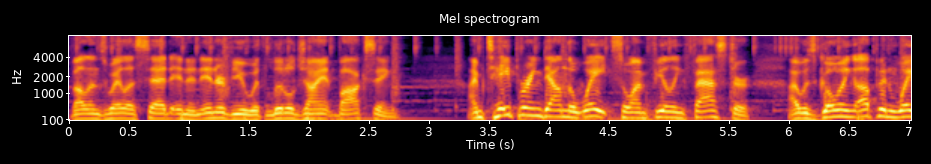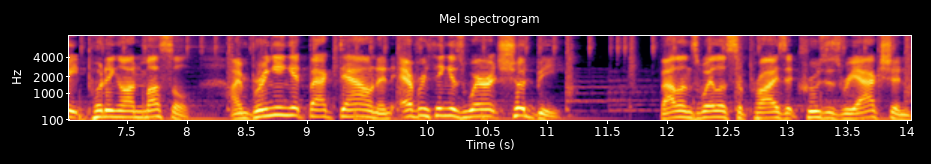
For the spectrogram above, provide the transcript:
Valenzuela said in an interview with Little Giant Boxing. I'm tapering down the weight so I'm feeling faster. I was going up in weight, putting on muscle. I'm bringing it back down and everything is where it should be. Valenzuela's surprise at Cruz's reaction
